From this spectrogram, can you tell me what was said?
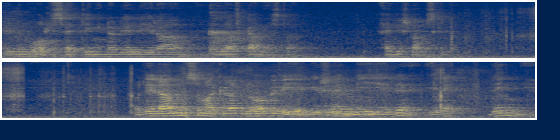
eller målsettingen når det gjelder Iran eller Afghanistan, er islamske land. Og det land som akkurat nå beveger seg mer i retning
